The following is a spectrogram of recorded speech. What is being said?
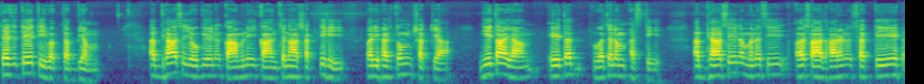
त्यजतेति वक्तव्यम्। अभ्यासयोगेन कामनी कांचना शक्ति परिहर्तुं शक्या। गीतायाम् एतद् वचनम् अस्ति। अभ्यासेन मनसि असाधारणशक्तेः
